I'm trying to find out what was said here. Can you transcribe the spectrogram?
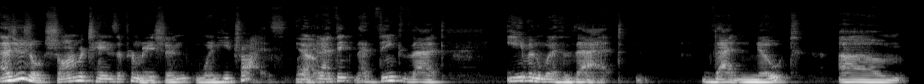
As usual, Sean retains information when he tries. Yeah. and I think I think that even with that, that note, um,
